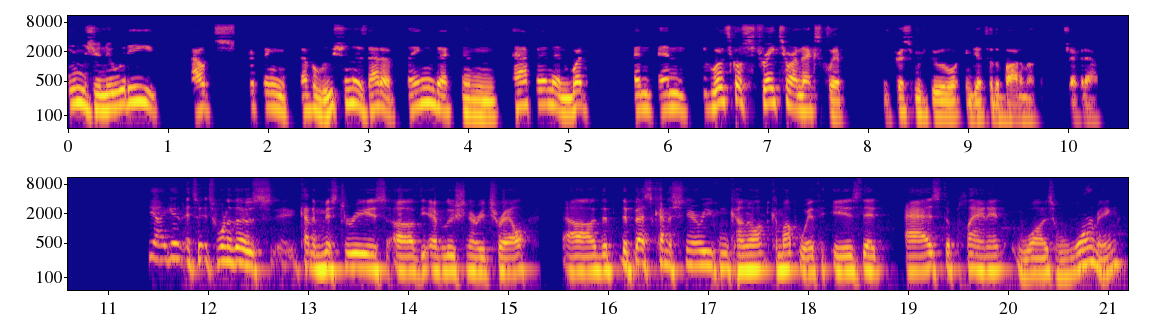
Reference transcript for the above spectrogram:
ingenuity outstripping evolution. Is that a thing that can happen? And what, and, and let's go straight to our next clip with Chris McDougall and get to the bottom of it. Check it out. Yeah, again, it's, it's one of those uh, kind of mysteries of the evolutionary trail. Uh, the, the best kind of scenario you can come up, come up with is that as the planet was warming,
